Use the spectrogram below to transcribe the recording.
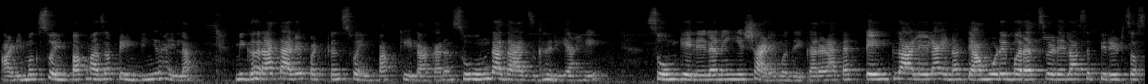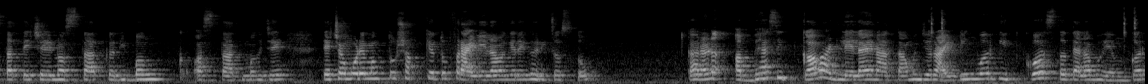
आणि मग स्वयंपाक माझा पेंडिंग राहिला. मी घरात आले पटकन स्वयंपाक केला. कारण सोहम दादा आज घरी आहे. सोम गेलेला नाहीये शाळेमध्ये. कारण आता टेन्थला आलेला आहे ना त्यामुळे बऱ्याच वेळेला असे पिरियड्स असतात त्याचे नसतात कधी बंक असतात. मग जे त्याच्यामुळे मग तो शक्यतो फ्रायडेला वगैरे घरीच असतो. कारण अभ्यास इतका वाढलेला आहे ना आता म्हणजे रायटिंग वर्क इतकं असतं त्याला भयंकर.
